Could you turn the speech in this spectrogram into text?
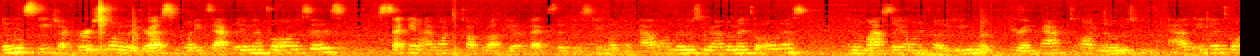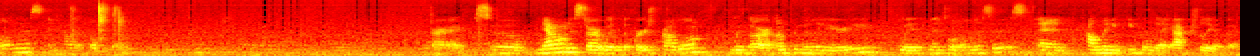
In this speech, I first want to address what exactly a mental illness is. Second, I want to talk about the effects that the stigma can have on those who have a mental illness. And then lastly, I want to tell you your impact on those who have a mental illness and how to help them. So now I'm going to start with the first problem with our unfamiliarity with mental illnesses and how many people they actually affect.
